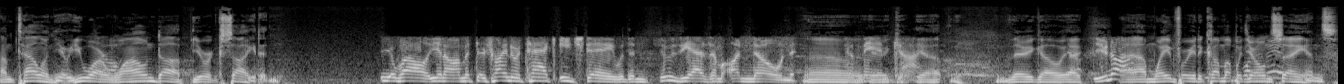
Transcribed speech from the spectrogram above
I'm telling you, you are wound up. You're excited. Yeah, well, you know, I'm they're trying to attack each day with enthusiasm unknown oh, to mankind. Yeah, there you go. Yeah. You know, I'm waiting for you to come up with your own sayings.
